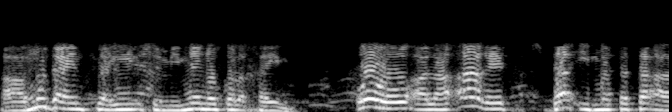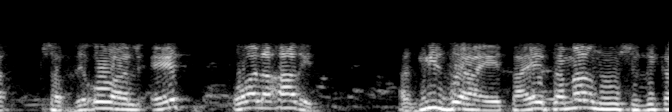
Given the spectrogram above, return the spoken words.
העמוד האמצעי שממנו כל החיים. או על הארץ, דא אם מטאטאה. עכשיו, זה או על עץ או על הארץ. אז מי זה העץ? העץ אמרנו שזה קו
